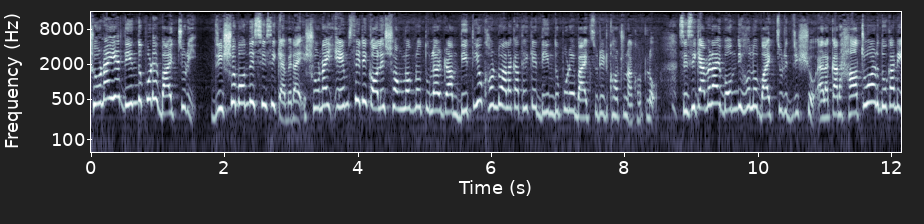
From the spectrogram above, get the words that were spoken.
সোনাইয়ে দিন দুপুরে বাইক চুরি। দৃশ্যবন্দী সিসি ক্যামেরায় সোনাই এমসিডি কলেজ সংলগ্ন তুলার গ্রাম দ্বিতীয় খণ্ড এলাকা থেকে দিন দুপুরে বাইক চুরির ঘটনা ঘটল। সিসি ক্যামেরায় বন্দী হলো বাইক চুরির দৃশ্য। এলাকার হাটুয়ার দোকানে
